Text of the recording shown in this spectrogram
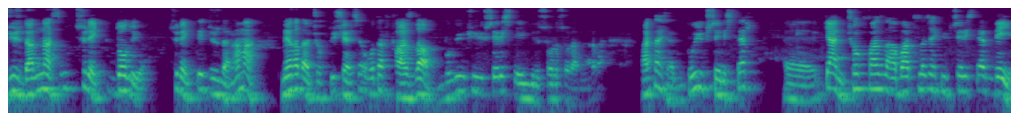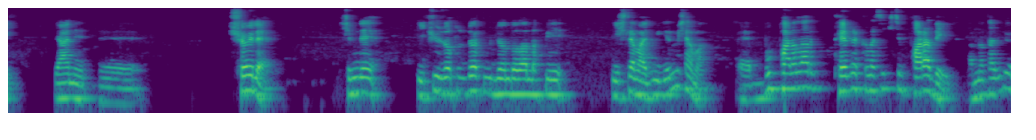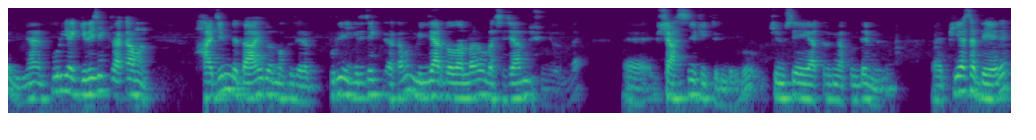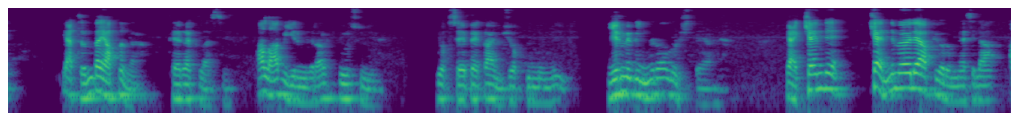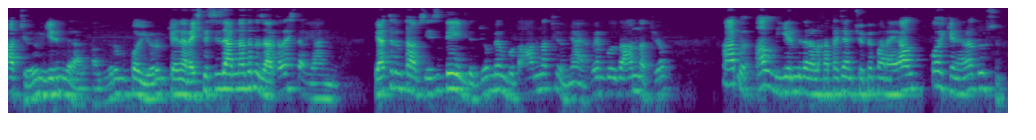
Cüzdan nasıl? Sürekli doluyor. Sürekli cüzdan ama ne kadar çok düşerse o kadar fazla alın. Bugünkü yükselişle ilgili soru soranlar var. Arkadaşlar bu yükselişler e, yani çok fazla abartılacak yükselişler değil. Yani e, şöyle şimdi 234 milyon dolarlık bir işlem hacmi girmiş ama e, bu paralar Terra Classic için para değil. Anlatabiliyor muyum? Yani buraya girecek rakamın hacim de dahil olmak üzere buraya girecek rakamın milyar dolarlara ulaşacağını düşünüyorum ben. E, şahsi fikrimdir bu. Kimseye yatırım yapın demiyorum. E, piyasa değeri yatırım da yapın. Terra Classic. Al abi 20 liralık dursun yani. Yok SPK'ymış yok bilmem neymiş. 20 bin lira olur işte yani. Yani kendi kendim öyle yapıyorum mesela. Atıyorum 20 liralık alıyorum koyuyorum kenara. İşte siz anladınız arkadaşlar yani yatırım tavsiyesi değildir diyorum. Ben burada anlatıyorum yani. Ben burada anlatıyorum. Abi al 20 liralık atacaksın çöpe parayı al koy kenara dursun.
